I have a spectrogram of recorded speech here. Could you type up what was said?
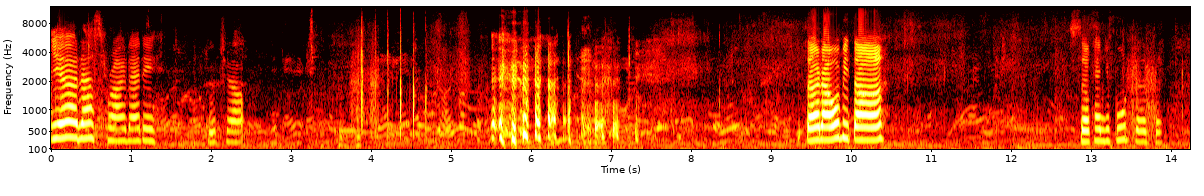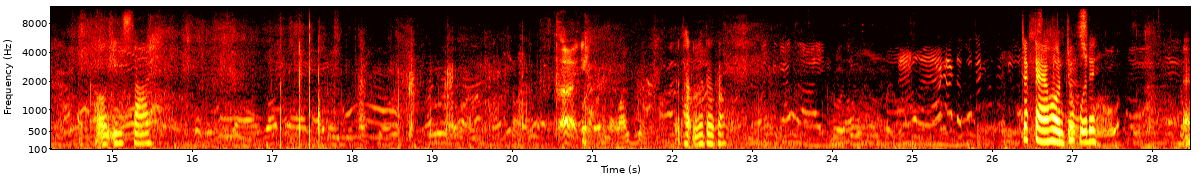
Yeah, that's right, Daddy. Good job. Peter đâu á Peter? So can you put uh, the, the coat inside? Để thử được không? Chắc cao hơn chút nữa đi. À,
